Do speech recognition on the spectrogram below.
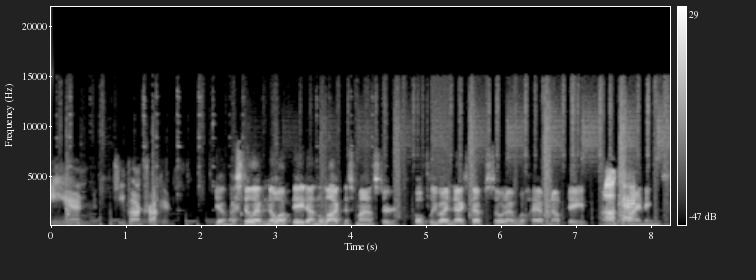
and keep on trucking Yep, I still have no update on the Loch Ness monster. Hopefully, by next episode, I will have an update on the findings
